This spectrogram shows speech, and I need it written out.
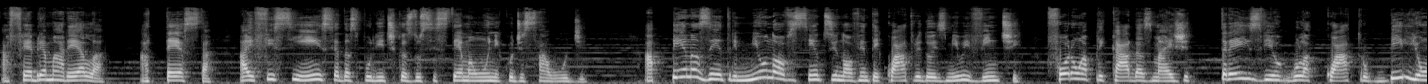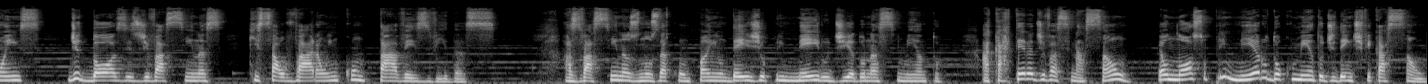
a febre amarela, a testa, a eficiência das políticas do Sistema Único de Saúde. Apenas entre 1994 e 2020 foram aplicadas mais de 3,4 bilhões de doses de vacinas que salvaram incontáveis vidas. As vacinas nos acompanham desde o primeiro dia do nascimento. A carteira de vacinação é o nosso primeiro documento de identificação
